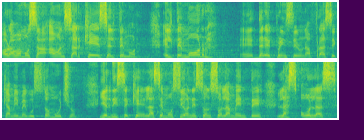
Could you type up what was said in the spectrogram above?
Ahora vamos a avanzar. ¿Qué es el temor? El temor, eh, Derek Prince tiene una frase que a mí me gustó mucho y él dice que las emociones son solamente las olas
